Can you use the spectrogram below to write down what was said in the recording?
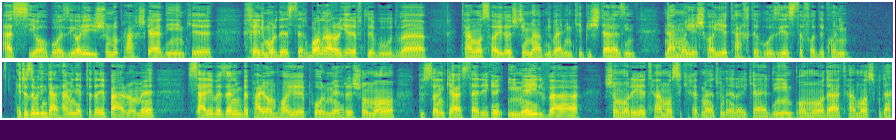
از سیاه بازی های ایشون رو پخش کردیم که خیلی مورد استقبال قرار گرفته بود و تماس هایی داشتیم مبنی بر اینکه بیشتر از این نمایش های تخت حوزی استفاده کنیم. اجازه بدیم در همین ابتدای برنامه سری بزنیم به پیام های پرمهر شما دوستانی که از طریق ایمیل و شماره تماسی که خدمتتون ارائه کردیم با ما در تماس بودن.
